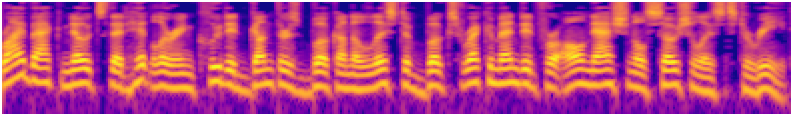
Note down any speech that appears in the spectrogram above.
Ryback notes that Hitler included Gunther's book on a list of books recommended for all National Socialists to read.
